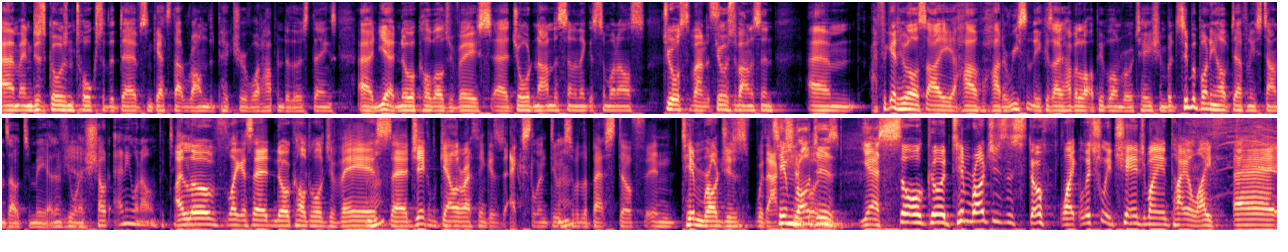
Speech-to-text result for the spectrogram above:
um, and just goes and talks to the devs and gets that rounded picture of what happened to those things. And yeah, Noah Caldwell Gervais, uh, Jordan Anderson, I think is someone else. Joseph Anderson. Joseph Anderson. Um, I forget who else I have had recently because I have a lot of people on rotation, but Super Bunny Hop definitely stands out to me. I don't know if you want to shout anyone out in particular. I love, like I said, Noah Caldwell Gervais. Mm-hmm. Uh, Jacob Geller, I think, is excellent, doing some of the best stuff. And Tim Rogers with action. Tim Rogers, Button. yes. so good. Tim Rogers' stuff like literally changed my entire life. Uh,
